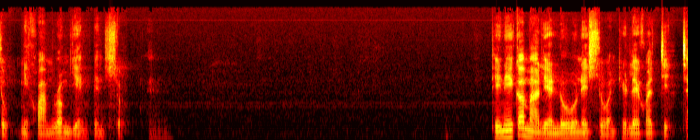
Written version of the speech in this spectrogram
สุข มีความร่มเย็นเป็นสุขทีนี้ก็มาเรียนรู้ในส่วนที่เรียกว่าจิตใจ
